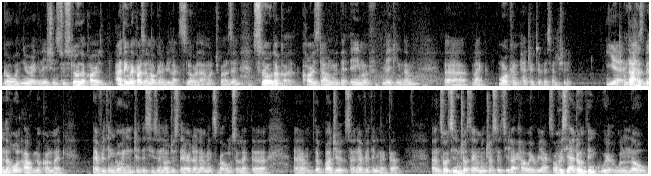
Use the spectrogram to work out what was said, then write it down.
go with new regulations to slow the cars. I think the cars are not going to be like slower that much, but as in slow the ca- cars down with the aim of making them uh, like more competitive essentially. yeah. And that has been the whole outlook on like everything going into the season, not just the aerodynamics, but also like the um, the budgets and everything like that. And so it's interesting. I'm interested to see like how it reacts. Obviously, I don't think we will know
